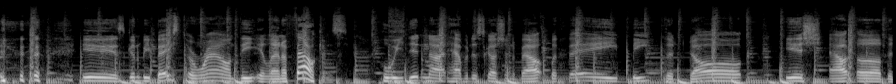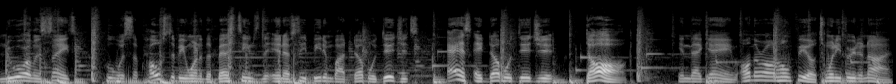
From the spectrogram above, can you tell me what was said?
is going to be based around the Atlanta Falcons, who we did not have a discussion about, but they beat the dog ish out of the New Orleans Saints, who was supposed to be one of the best teams in the NFC, beat them by double digits as a double digit dog in that game on their own home field, 23 to 9.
